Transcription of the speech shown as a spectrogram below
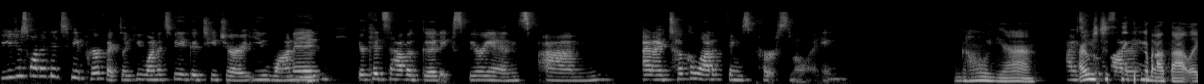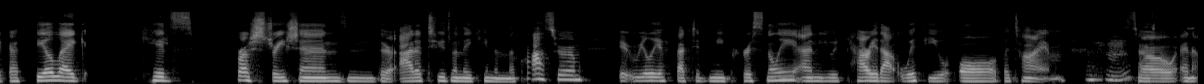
you just wanted it to be perfect. Like you wanted to be a good teacher. You wanted mm-hmm. your kids to have a good experience. Um, and I took a lot of things personally. Oh yeah. I, I was just thinking of- about that. Like I feel like kids' frustrations and their attitudes when they came in the classroom it really affected me personally and you would carry that with you all the time. Mm-hmm. so and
